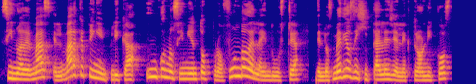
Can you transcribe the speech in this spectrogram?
sino además el marketing implica un conocimiento profundo de la industria, de los medios digitales y electrónicos,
